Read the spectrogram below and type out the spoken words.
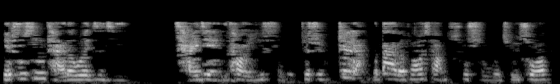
别出心裁的为自己裁剪一套衣服，就是这两个大的方向促使我去说。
